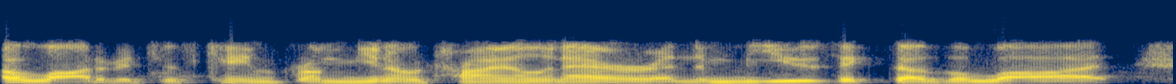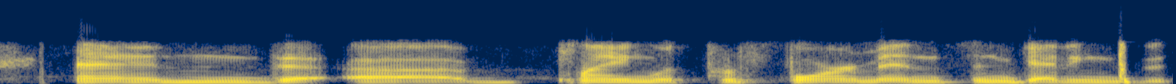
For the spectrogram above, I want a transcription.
a lot of it just came from you know trial and error and the music does a lot and uh, playing with performance and getting the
